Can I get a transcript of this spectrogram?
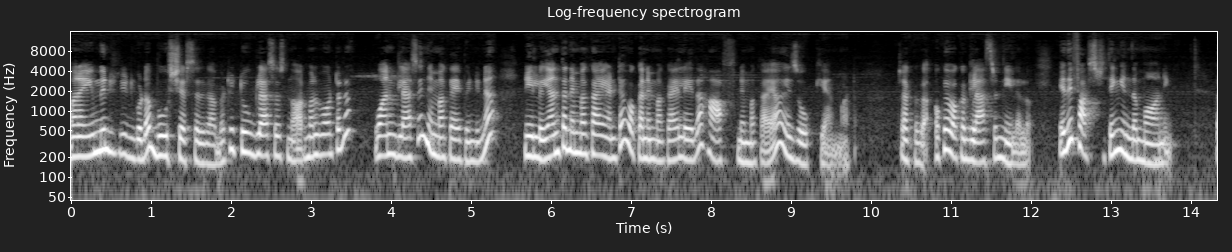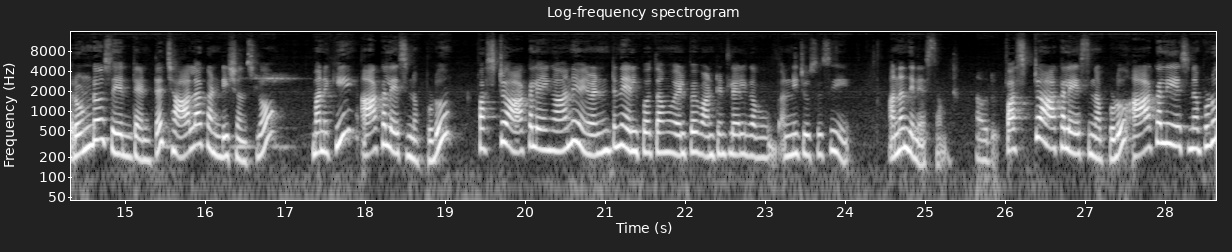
మన ఇమ్యూనిటీని కూడా బూస్ట్ చేస్తుంది కాబట్టి two glasses normal water one glass నిమ్మకాయ పిండిన నీళ్ళు. ఎంత నిమ్మకాయ అంటే ఒక నిమ్మకాయ లేదా హాఫ్ నిమ్మకాయ ఈజ్ ఓకే అనమాట చక్కగా ఓకే ఒక గ్లాస్ నీళ్ళలో. ఇది first thing in the morning రెండోసి ఏంటంటే చాలా కండిషన్స్లో మనకి ఆకలి వేసినప్పుడు ఫస్ట్ ఆకలేయగానే వెంటనే వెళ్ళిపోతాము వెళ్ళిపోయి వంటింట్లో వెళ్ళి అన్నీ చూసేసి అన్నం తినేస్తాం ఫస్ట్ ఆకలి వేసినప్పుడు ఆకలి వేసినప్పుడు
